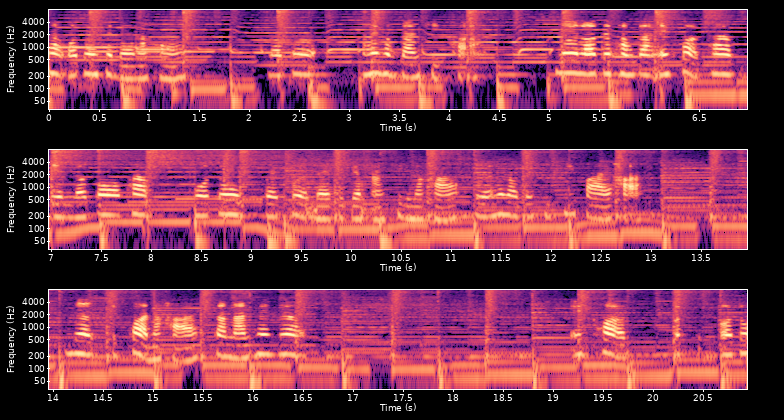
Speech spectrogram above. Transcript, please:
ทางออโต้เสร็จแล้วนะคะ แล้วก็ให้ทำการคลิกค่ะ โดยเราจะทำการ Export ภาพเต็มแล้วก็ภาพโฟโต้ไปเปิดในโปรแกรม RC นะคะโดยให้เราไปคลิกที่ไฟล์ค่ะ เลือก Export นะคะ จากนั้นให้เลือก Export Auto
